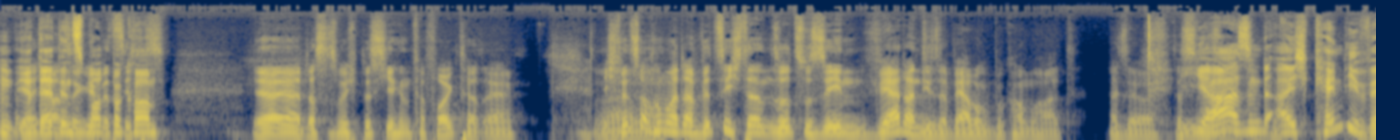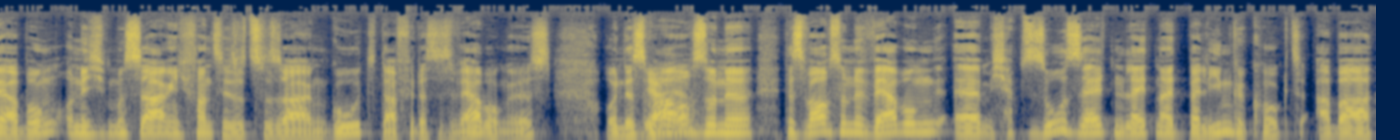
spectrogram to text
Also ja, der hat den Spot witzig, bekommen. dass- Ja, ja, dass es mich bis hierhin verfolgt hat, ey. Ich Ja, find's auch immer dann witzig, dann so zu sehen, wer dann diese Werbung bekommen hat. Also, das Ja, sind, ich kenne die Werbung und ich muss sagen, ich fand sie sozusagen gut dafür, dass es Werbung ist. Und es Ja, war ja. auch so eine, das war auch so eine Werbung. Ähm, ich habe so selten Late Night Berlin geguckt, aber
